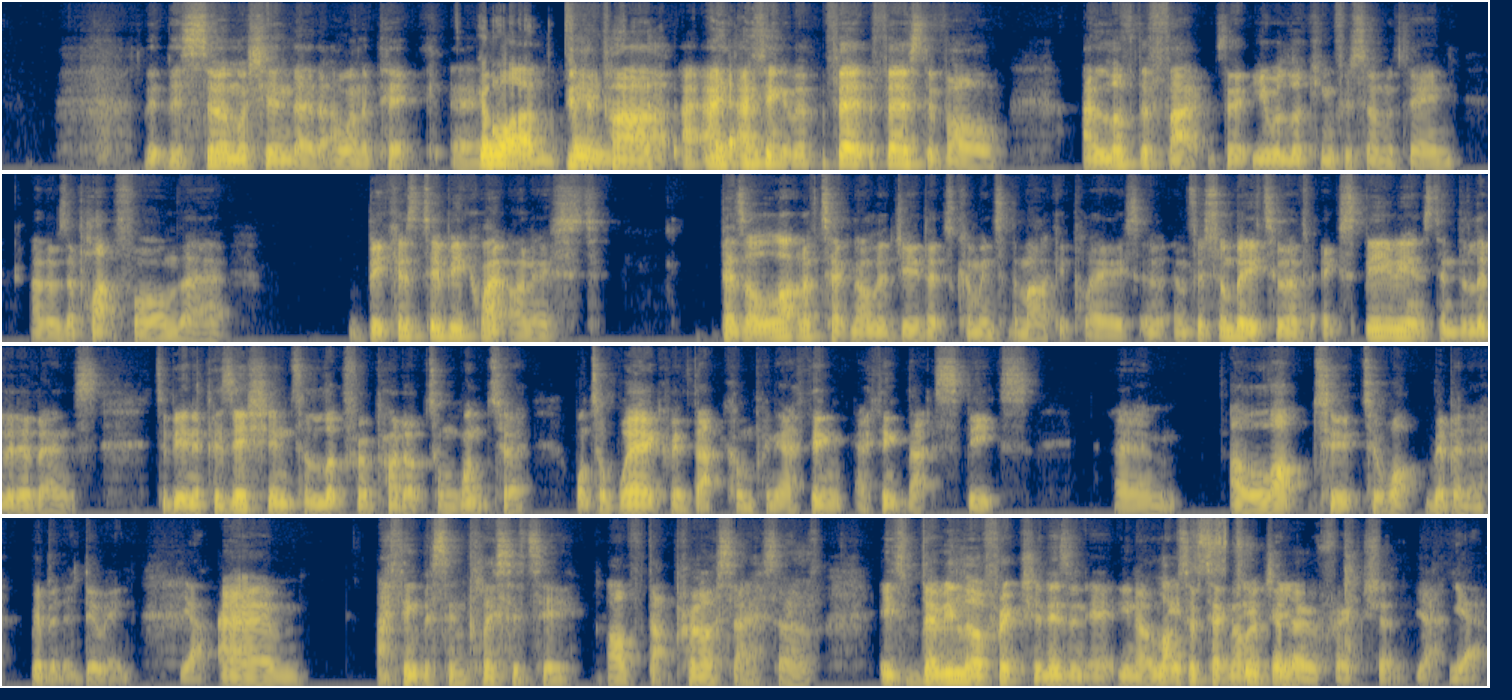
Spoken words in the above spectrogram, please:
There's so much in there that I want to pick. Um, Go on, pick apart. I, I, I think first of all, I love the fact that you were looking for something and there was a platform there. Because to be quite honest, there's a lot of technology that's come into the marketplace. And, and, for somebody to have experienced and delivered events, to be in a position to look for a product and want to want to work with that company, I think I think that speaks um, a lot to to what Ribbon are, Ribbon are doing. Yeah. Um, I think the simplicity of that process of it's very low friction, isn't it? You know, lots it's of technology. Super low friction. Yeah. Yeah.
